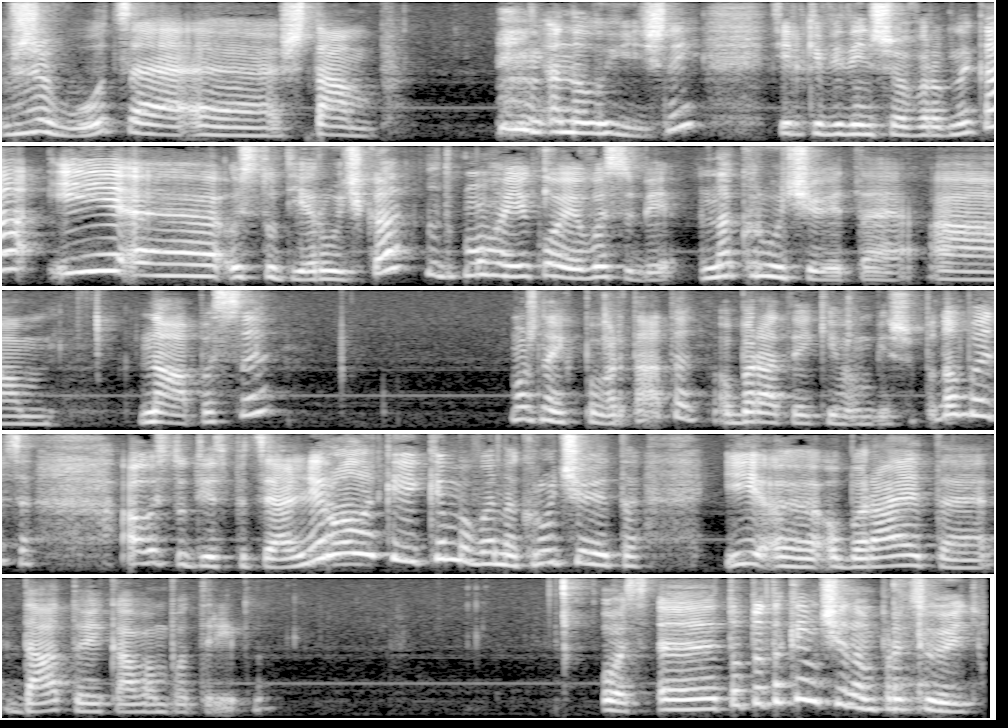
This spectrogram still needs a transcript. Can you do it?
вживу. Це е, штамп аналогічний, тільки від іншого виробника. І е, ось тут є ручка, за допомогою якої ви собі накручуєте а, написи. Можна їх повертати, обирати, які вам більше подобаються. А ось тут є спеціальні ролики, якими ви накручуєте і е, обираєте дату, яка вам потрібна. Ось, е, тобто таким чином працюють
